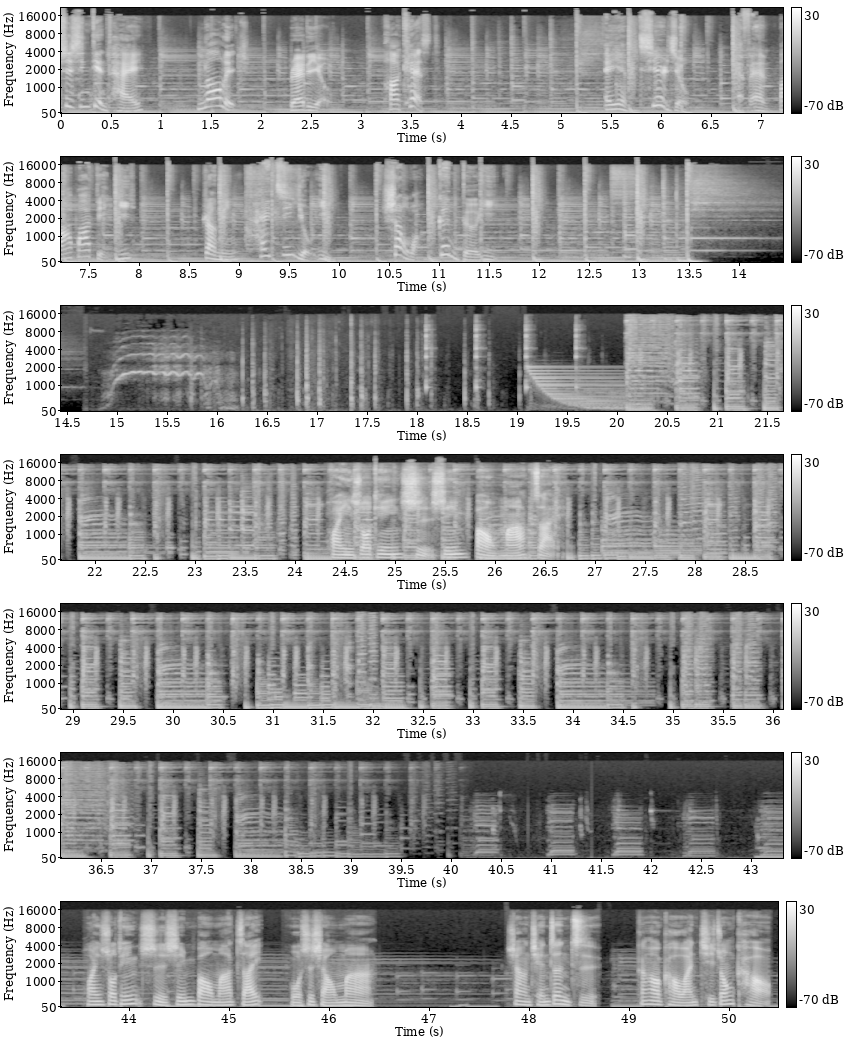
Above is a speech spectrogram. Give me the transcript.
世新电台，Knowledge Radio Podcast，AM 七二九，FM 八八点一，让您开机有益，上网更得意。欢迎收听世新报马仔。欢迎收听是新报马仔，我是小马。像前阵子刚好考完期中考，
